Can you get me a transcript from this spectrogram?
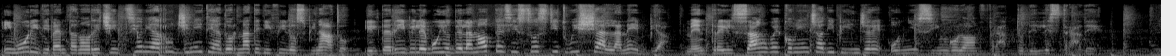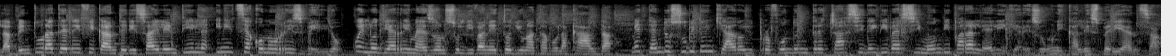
I muri diventano recinzioni arrugginite e adornate di filo spinato. Il terribile buio della notte si sostituisce alla nebbia, mentre il sangue comincia a dipingere ogni singolo anfratto delle strade. L'avventura terrificante di Silent Hill inizia con un risveglio, quello di Harry Mason sul divanetto di una tavola calda, mettendo subito in chiaro il profondo intrecciarsi dei diversi mondi paralleli che ha reso unica l'esperienza.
